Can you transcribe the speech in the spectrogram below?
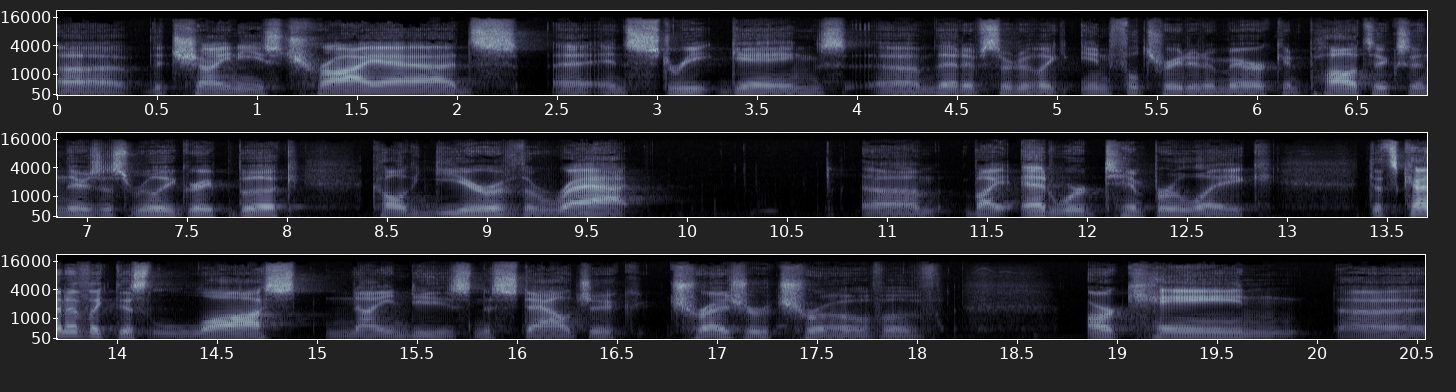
uh, the Chinese triads uh, and street gangs um, that have sort of like infiltrated American politics. And there's this really great book called Year of the Rat um, by Edward Timperlake. That's kind of like this lost 90s nostalgic treasure trove of arcane, uh,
